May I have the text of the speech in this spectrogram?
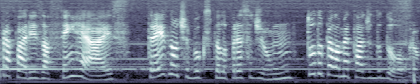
para Paris a 100 reais, três notebooks pelo preço de um, tudo pela metade do dobro.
